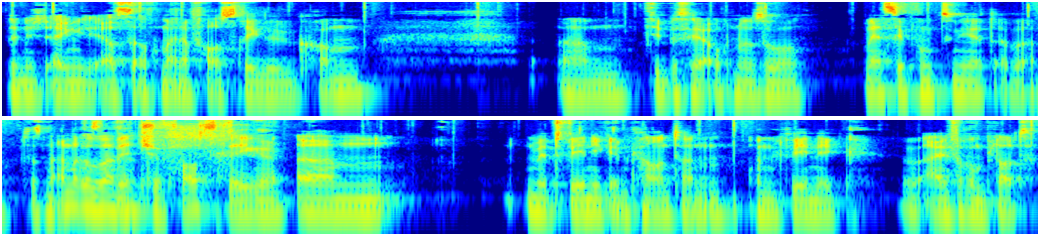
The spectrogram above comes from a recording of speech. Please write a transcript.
bin ich eigentlich erst auf meine Faustregel gekommen, ähm, die bisher auch nur so mäßig funktioniert, aber das ist eine andere Sache. Welche Faustregel? Ähm, mit wenig Encountern und wenig einfachem Plot.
